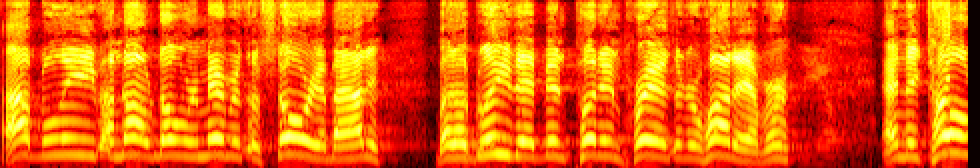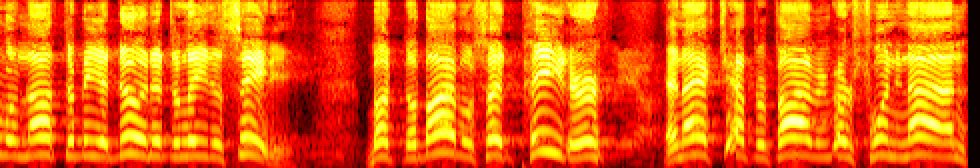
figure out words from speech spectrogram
I believe, I'm not, don't remember the story about it, but I believe they'd been put in prison or whatever, and they told them not to be doing it to leave the city. But the Bible said Peter, in Acts chapter 5 and verse 29,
